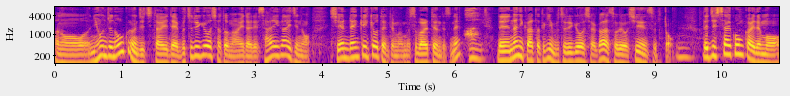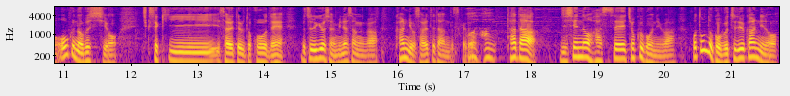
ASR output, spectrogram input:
あの日本中の多くの自治体で物流業者との間で災害時の支援連携協定というのが結ばれてるんですね、はい、で何かあった時に物流業者がそれを支援すると、うん、で実際今回でも多くの物資を蓄積されているところで物流業者の皆さんが管理をされてたんですけど、はいはい、ただ地震の発生直後にはほとんどこう物流管理の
